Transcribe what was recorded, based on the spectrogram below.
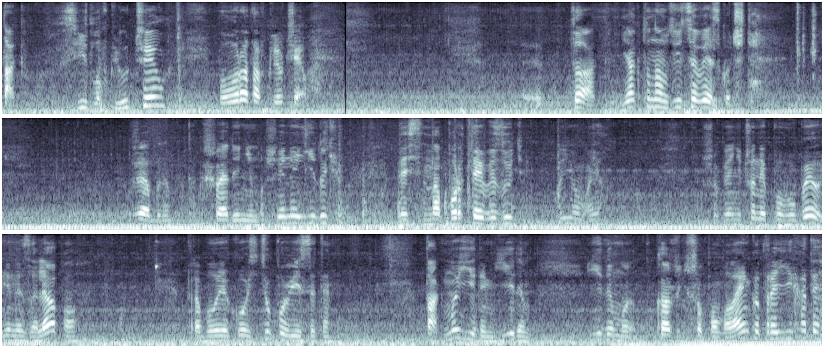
Так, світло включив, поворота включив. Е, Так, як то нам звідси вискочити? Вже будемо так, шведині машини їдуть, десь на порти везуть. Йо-моє. Щоб я нічого не погубив і не заляпав. Треба було якогось цю повісити. Так, ну їдемо, їдемо. Їдемо, кажуть, що помаленьку треба їхати.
